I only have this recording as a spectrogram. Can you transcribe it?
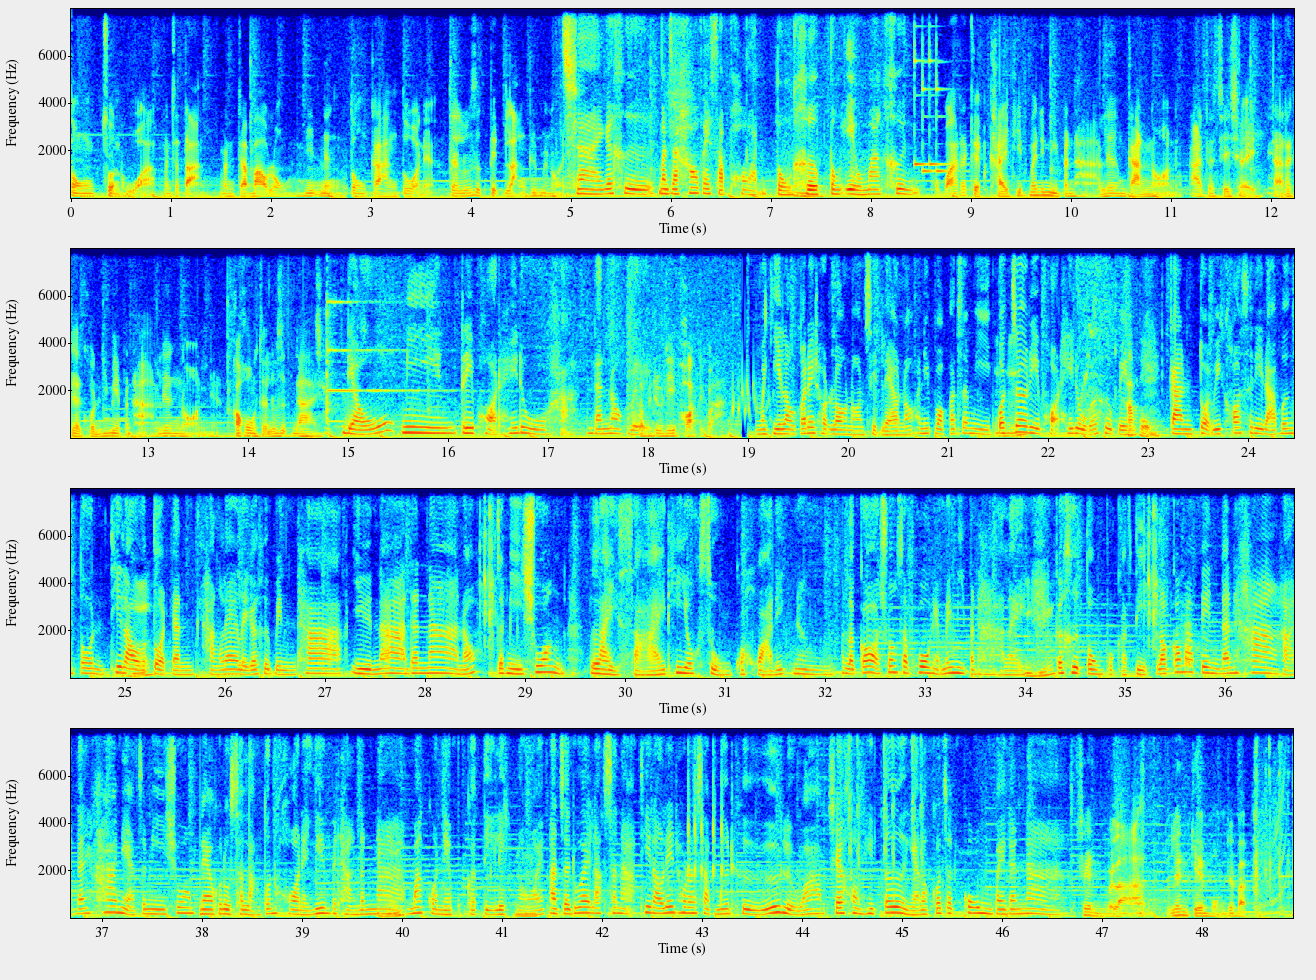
ตรงส่วนหัวมันจะต่าง มันจะเบาลงนิดหนึ่งตรงกลางตัวเนี่ยจะรู้สึกติดหลังขึ้นมาหน่อย ใช่ก็คือมันจะเข้าไปซัพพอร์ตตรงเคิร์ฟตรงเอวมากขึ้น ผมว่าถ้าเกิดใครที่ไม่ได้มีปัญหาเรื่องการนอน อาจจะเฉยๆแต่ถ้าเกิดคนที่มีปัญหาเรื่องนอนเนี่ยก็คงจะรู้สึกได้ เดี๋ยวมีรีพอร์ตให้ดูค่ะ ด้านนอกเลยเราไปดูรีพอร์ตดีกว่า เมื่อกี้เราก็ได้ทดลองนอนเสร็จแล้วเนาะอันนี้ปอก็จะมีโ o เจอร์รีพอร์ตให้ดูก็คือเป็นครับผมการตรวจวิเคราะห์สรีระเบื้องต้น ที่เราอือฮึ ตรวจกันครั้งแรกเลยก็คือเป็นท่ายืนหน้าด้านหน้าเนาะจะมีช่วงไหล่ซ้ายที่ยกสูงกว่าขวานิดนึง แล้วก็ช่วงสะโพกเนี่ยไม่มีปัญหาอะไร อือฮึ ก็คือตรงปกติ แล้วก็มาเป็นด้านข้างค่ะ ด้านข้างเนี่ยจะมีช่วงแนวกระดูกสันหลังต้นคอเนี่ยยื่นไปทางด้านหน้ามากกว่าแนวปกติเล็กน้อย อาจจะด้วยลักษณะที่เราเล่นโทรศัพท์มือถือ หรือว่าใช้คอมพิวเตอร์อย่างเงี้ยเราก็จะก้มไปด้านหน้า เช่นเวลาเล่นเกมผมจะแบบ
